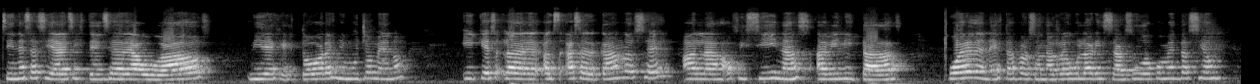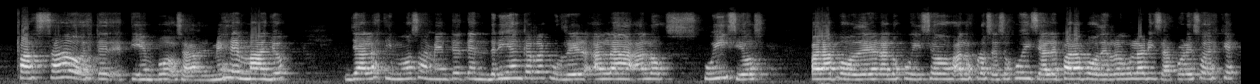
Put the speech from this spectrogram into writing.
sin necesidad de asistencia de abogados, ni de gestores, ni mucho menos, y que acercándose a las oficinas habilitadas pueden estas personas regularizar su documentación pasado este tiempo, o sea, el mes de mayo, ya lastimosamente tendrían que recurrir a, a los juicios para poder, a los juicios, a los procesos judiciales para poder regularizar. Por eso es que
